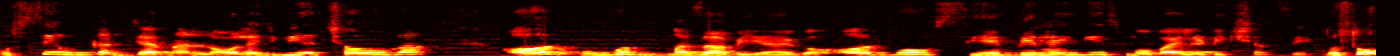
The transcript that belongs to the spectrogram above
उससे उनका जनरल नॉलेज भी अच्छा होगा और उनको मज़ा भी आएगा और वो सेफ़ भी रहेंगे इस मोबाइल एडिक्शन से। दोस्तों,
